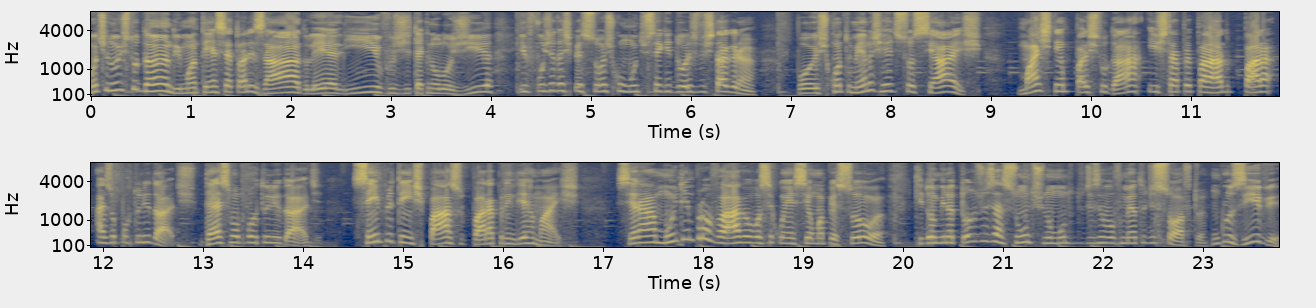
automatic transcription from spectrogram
Continue estudando e mantenha-se atualizado, leia livros de tecnologia e fuja das pessoas com muitos seguidores do Instagram, pois quanto menos redes sociais, mais tempo para estudar e estar preparado para as oportunidades. Décima oportunidade: sempre tem espaço para aprender mais. Será muito improvável você conhecer uma pessoa que domina todos os assuntos no mundo do desenvolvimento de software. Inclusive,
